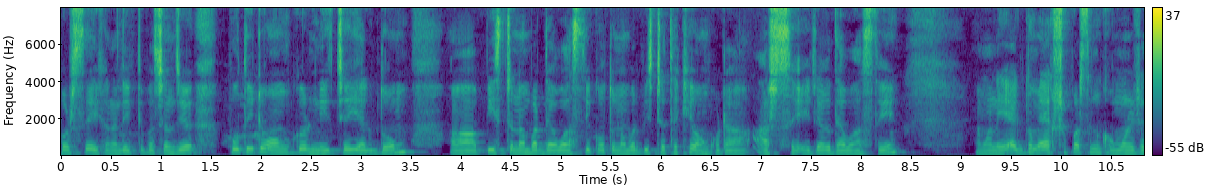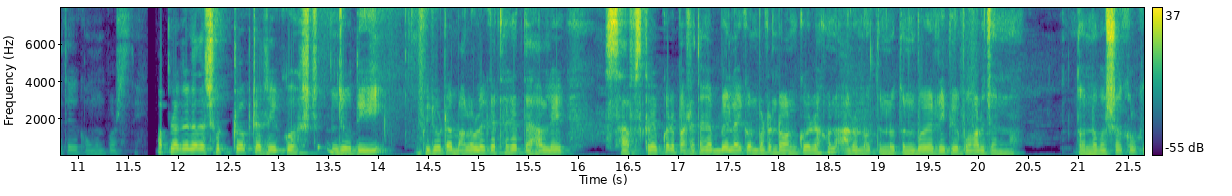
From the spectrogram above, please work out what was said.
পড়ছে। এখানে দেখতে পাচ্ছেন যে প্রতিটা অঙ্কের নিচেই একদম পৃষ্ঠা নাম্বার দেওয়া আছে, কত নাম্বার পৃষ্ঠা থেকে অঙ্কটা আসছে, এটা দেওয়া আছে। মানে একদম একশো পার্সেন্ট কমন এটা থেকে কমন পড়ছে। আপনাদের কাছে ছোট্ট একটা রিকোয়েস্ট যদি ভিডিওটা ভালো লেগে থাকে তাহলে সাবস্ক্রাইব করে পাশে থাকা বেল আইকন বাটনটা অন করে রাখুন, আরও নতুন নতুন বইয়ের রিভিউ পাওয়ার জন্য। ধন্যবাদ সকলকে।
